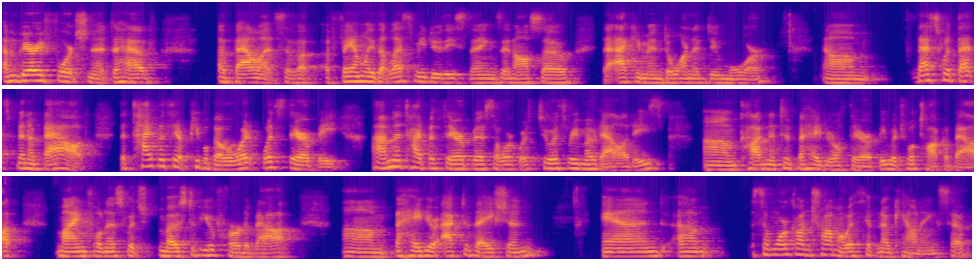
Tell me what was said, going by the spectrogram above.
am very fortunate to have a balance of a, a, family that lets me do these things and also the acumen to want to do more. Um, that's what that's been about. The type of therapy people go, what, what's therapy? I'm the type of therapist, I work with two or three modalities um, cognitive behavioral therapy, which we'll talk about, mindfulness, which most of you have heard about, um, behavior activation, and um, some work on trauma with hypnocounting. So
